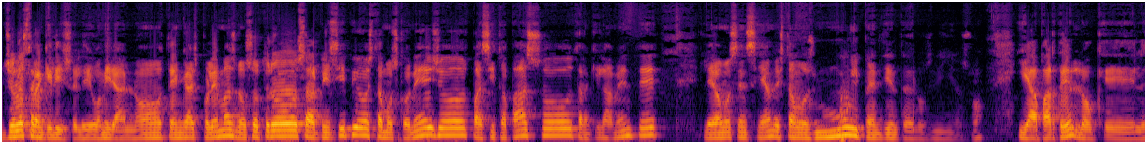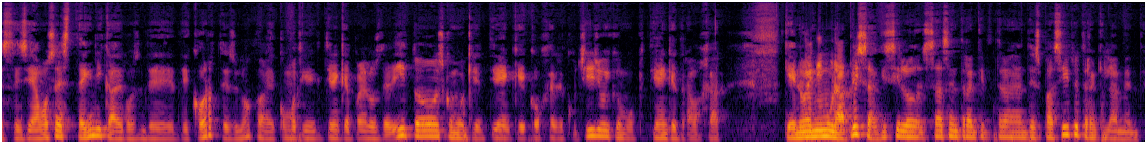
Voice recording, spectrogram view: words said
yo los tranquilizo y le digo, mira, no tengáis problemas, nosotros al principio estamos con ellos, pasito a paso, tranquilamente, le vamos enseñando, estamos muy pendientes de los niños. Y aparte, lo que les enseñamos es técnica de, cortes, ¿no? Cómo tienen, que poner los deditos, cómo tienen que coger el cuchillo y cómo tienen que trabajar. Que no hay ninguna prisa, aquí si lo hacen despacito y tranquilamente.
